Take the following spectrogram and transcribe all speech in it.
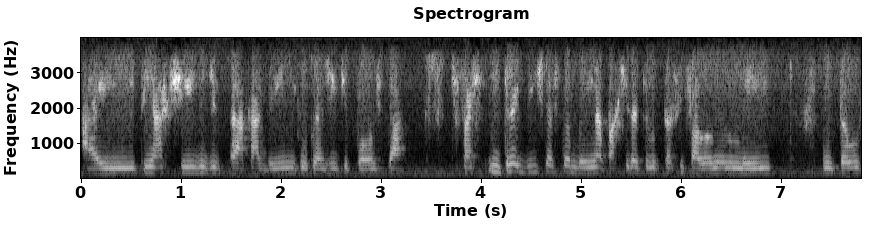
Aí tem artigo de, acadêmico que a gente posta, que faz entrevistas também a partir daquilo que está se falando no mês. Então,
